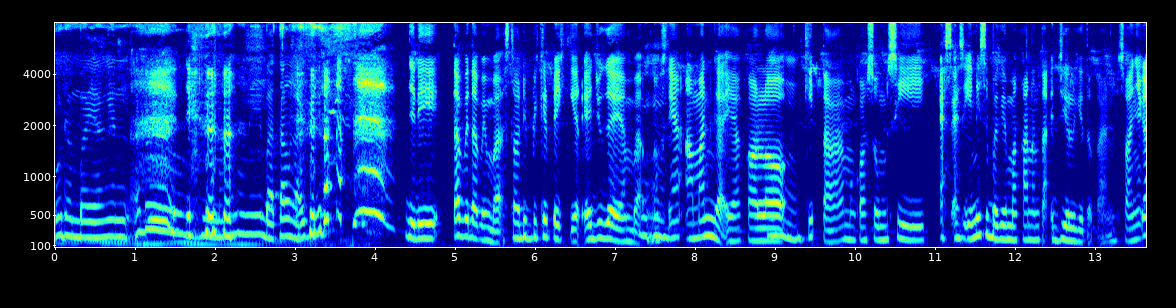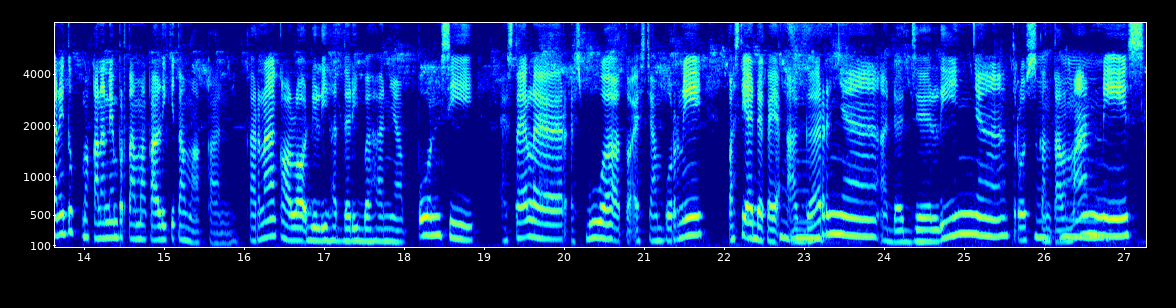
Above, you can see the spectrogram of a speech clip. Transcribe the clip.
Udah bayangin aduh gimana nih? Batal nggak sih? Jadi tapi tapi Mbak, setelah dipikir-pikir ya juga ya Mbak, maksudnya aman nggak ya kalau kita mengkonsumsi es-es ini sebagai makanan takjil gitu kan? Soalnya kan itu makanan yang pertama kali kita makan. Karena kalau dilihat dari bahannya pun si es teler, es buah atau es campur nih pasti ada kayak agarnya, ada jelinya, terus kental manis,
